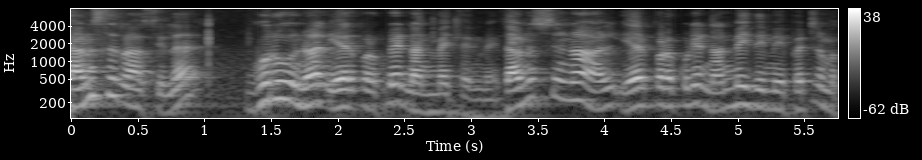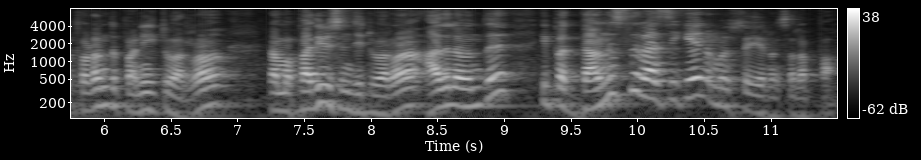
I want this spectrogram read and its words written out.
தனுசு ராசியில் குருவினால் ஏற்படக்கூடிய நன்மை தன்மை தனுசுனால் ஏற்படக்கூடிய நன்மை தன்மை பற்றி நம்ம தொடர்ந்து பண்ணிட்டு வர்றோம். நம்ம பதிவு செஞ்சுட்டு வர்றோம். அதில் வந்து இப்போ தனுசு ராசிக்கே நம்ம செய்கிறோம் சிறப்பாக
